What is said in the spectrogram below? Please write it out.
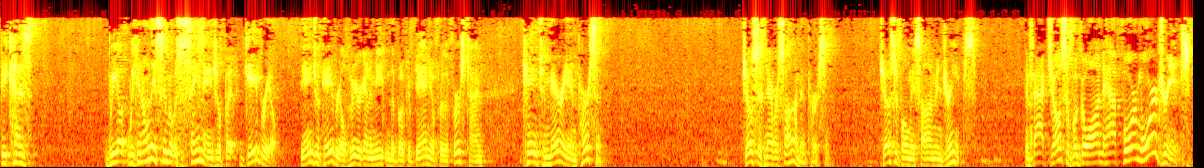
Because we, we can only assume it was the same angel, but Gabriel, the angel Gabriel, who you're going to meet in the book of Daniel for the first time, came to Mary in person. Joseph never saw him in person. Joseph only saw him in dreams. In fact, Joseph would go on to have four more dreams,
